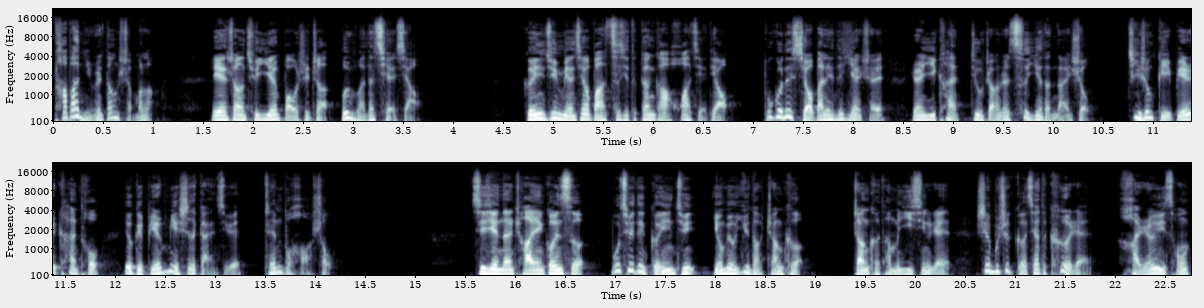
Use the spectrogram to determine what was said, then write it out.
他把女人当什么了？脸上却依然保持着温婉的浅笑。葛英军勉强把自己的尴尬化解掉，不过那小白脸的眼神，让人一看就长着刺一样的难受。这种给别人看透又给别人蔑视的感觉，真不好受。谢剑南察言观色，不确定葛英军有没有遇到张克。张克他们一行人是不是葛家的客人？很容易从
